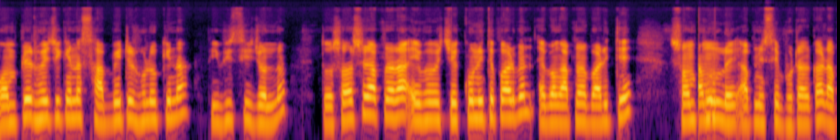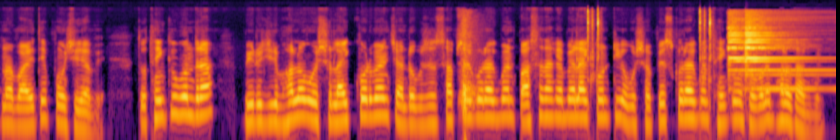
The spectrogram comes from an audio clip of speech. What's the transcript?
কমপ্লিট হয়েছে কিনা সাবমিটেড হলো কিনা পিভিসির জন্য। তো সরাসরি আপনারা এইভাবে চেক করে নিতে পারবেন এবং আপনার বাড়িতে সম্পূর্ণই আপনি সেই ভোটার কার্ড আপনার বাড়িতে পৌঁছে যাবে। তো থ্যাংক ইউ বন্ধুরা ভিডিও যদি ভালো অবশ্যই লাইক করবেন চ্যানেলটা অবশ্যই সাবস্ক্রাইব করে রাখবেন, পাশে থাকা বেল আইকনটি অবশ্যই প্রেস করে রাখবেন। থ্যাংক ইউ সকলে ভালো থাকবেন।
